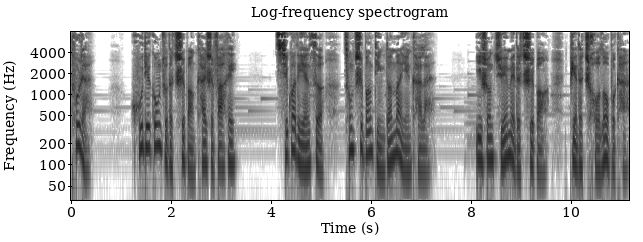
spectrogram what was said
突然，蝴蝶公主的翅膀开始发黑，奇怪的颜色从翅膀顶端蔓延开来，一双绝美的翅膀变得丑陋不堪。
